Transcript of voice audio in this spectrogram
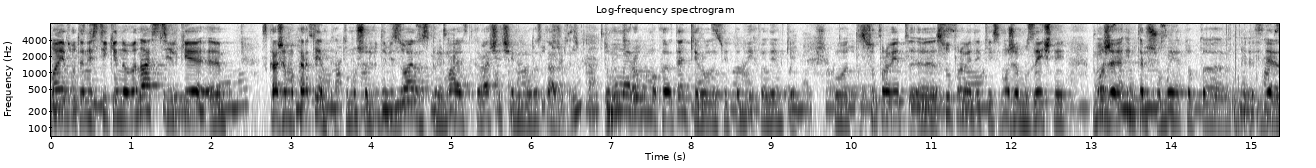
має, бути не стільки новина, стільки, е, скажімо, картинка, тому що люди візуально сприймають краще, чим йому розкажуть. Тому ми робимо коротенькі ролики по дві хвилинки. От супровід, е, супровід якийсь, може музичний, може інтершуми, тобто е, йде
